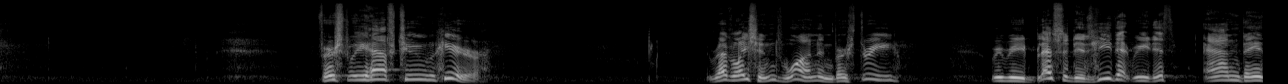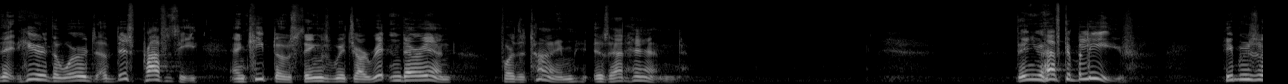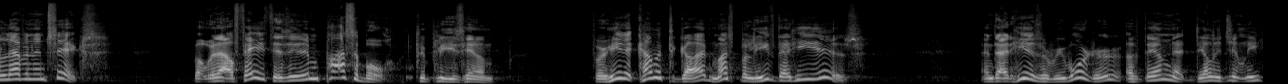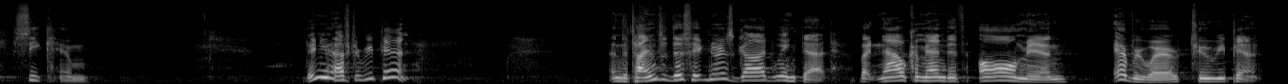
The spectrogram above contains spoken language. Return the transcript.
First, we have to hear. Revelations 1 and verse 3, we read, Blessed is he that readeth, and they that hear the words of this prophecy, and keep those things which are written therein, for the time is at hand. Then you have to believe. Hebrews 11 and 6. But without faith is it impossible to please him. For he that cometh to God must believe that he is, and that he is a rewarder of them that diligently seek him. Then you have to repent. And the times of this ignorance God winked at, but now commandeth all men everywhere to repent.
